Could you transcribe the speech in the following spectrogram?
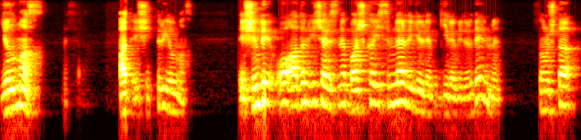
Yılmaz mesela. Ad eşittir Yılmaz. E şimdi o adın içerisine başka isimler de gire- girebilir değil mi? Sonuçta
